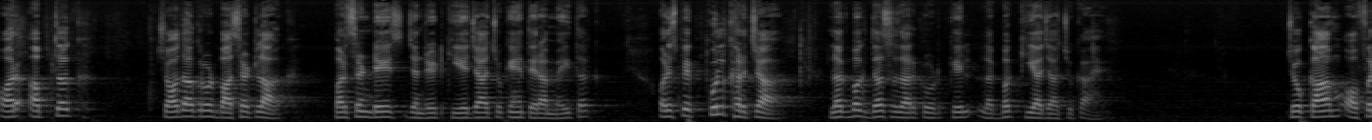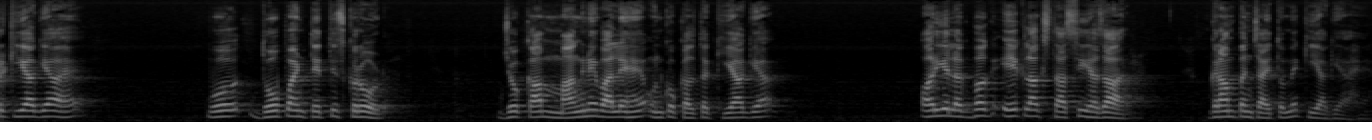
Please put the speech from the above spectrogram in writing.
और अब तक चौदह करोड़ बासठ लाख परसेंटेज जनरेट किए जा चुके हैं तेरह मई तक, और इस पर कुल खर्चा लगभग दस हज़ार करोड़ के लगभग किया जा चुका है। जो काम ऑफ़र किया गया है, वो दो पॉइंट तैंतीस करोड़ जो काम मांगने वाले हैं, उनको कल तक किया गया। और ये लगभग एक लाख सतासी हज़ार ग्राम पंचायतों में किया गया है।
